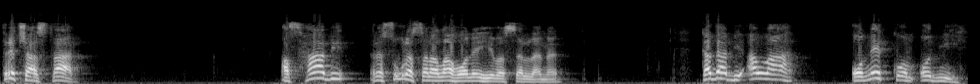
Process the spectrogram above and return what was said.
Treća stvar, ashabi Rasula sallallahu alaihi wa sallame, kada bi Allah o nekom od njih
